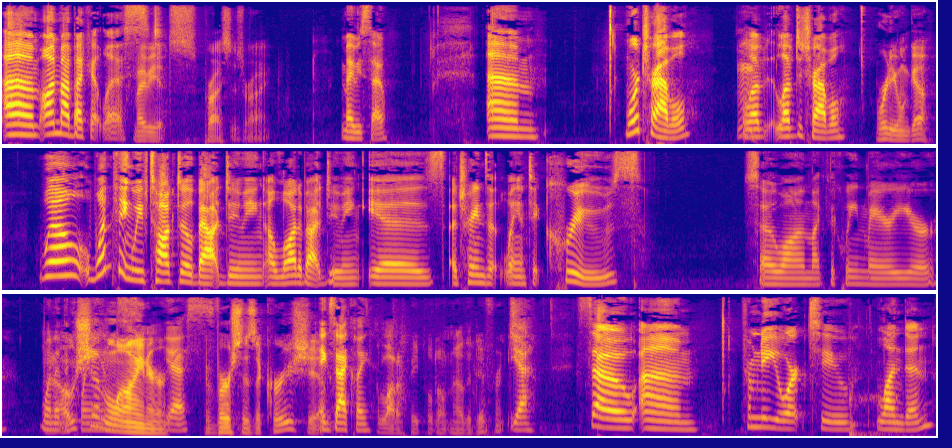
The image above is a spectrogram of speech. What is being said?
Um, on my bucket list. Maybe it's Price is Right. Maybe so. Um, more travel. Love love to travel. Where do you want to go? Well, one thing we've talked about doing a lot about doing is a transatlantic cruise. So on like the Queen Mary or one An of the ocean queens. liner Yes. versus a cruise ship. Exactly. A lot of people don't know the difference. Yeah. So, um, from New York to London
